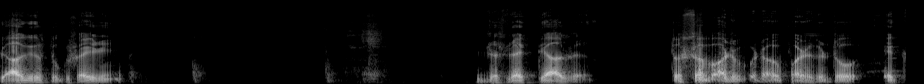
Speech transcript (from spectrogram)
کہ آگے تو کچھ ہی نہیں جس پیاز ہے تو سب آٹو پٹا پڑے گا تو ایک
